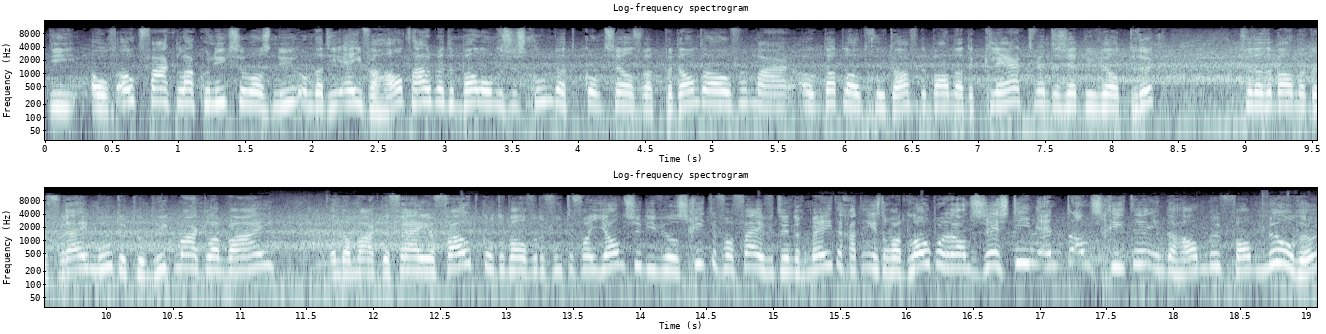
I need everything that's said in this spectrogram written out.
Die oogt ook vaak laconiek zoals nu. Omdat hij even halt houdt met de bal onder zijn schoen. Dat komt zelfs wat pedant over. Maar ook dat loopt goed af. De bal naar de Claire. Twente zet nu wel druk zodat de bal naar de vrij moet. Het publiek maakt lawaai. En dan maakt de vrij een fout. Komt de bal voor de voeten van Jansen. Die wil schieten van 25 meter. Gaat eerst nog wat lopen. Rand 16. En dan schieten in de handen van Mulder.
